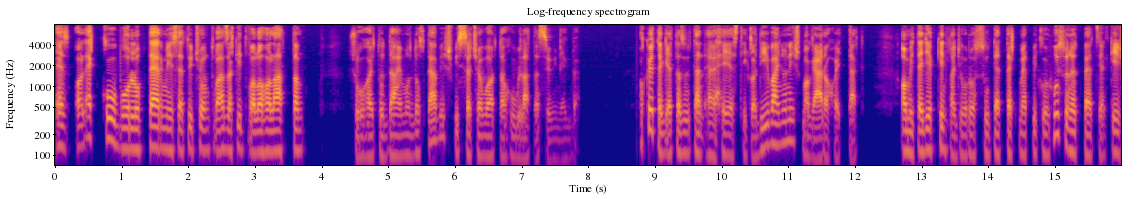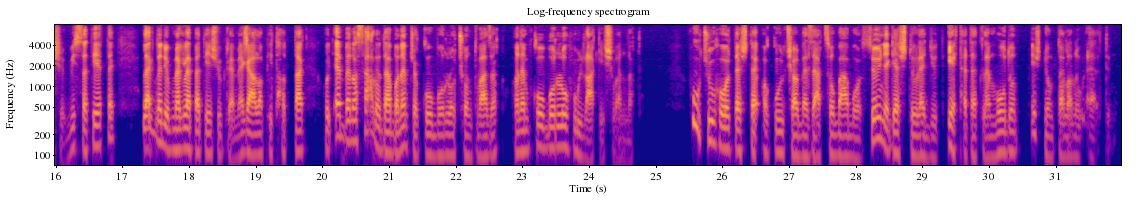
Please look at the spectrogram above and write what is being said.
Ez a legkóborlóbb természetű csontváz, akit valaha láttam, sóhajtott Diamond Octave, és visszacsavarta a hullát a szőnyegbe. A köteget azután elhelyezték a díványon, és magára hagyták. Amit egyébként nagyon rosszul tettek, mert mikor 25 perccel később visszatértek, legnagyobb meglepetésükre megállapíthatták, hogy ebben a szállodában nem csak kóborló csontvázak, hanem kóborló hullák is vannak. Fúcsú holteste a kulcsal bezárt szobából szőnyegestől együtt érthetetlen módon és nyomtalanul eltűnt.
